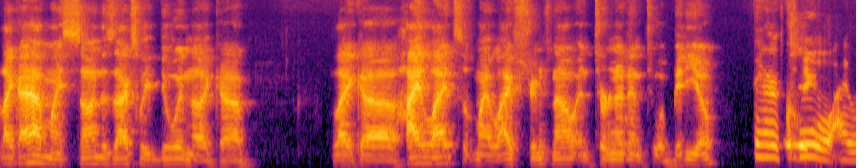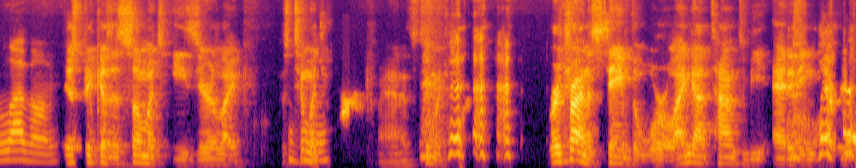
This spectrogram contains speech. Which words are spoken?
like I have my son is actually doing like uh like uh highlights of my live streams now and turn it into a video. They're cool. I love them. Just because it's so much easier. Like it's too mm-hmm. much. Man. It's too much. work. We're trying to save the world. I ain't got time to be editing every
